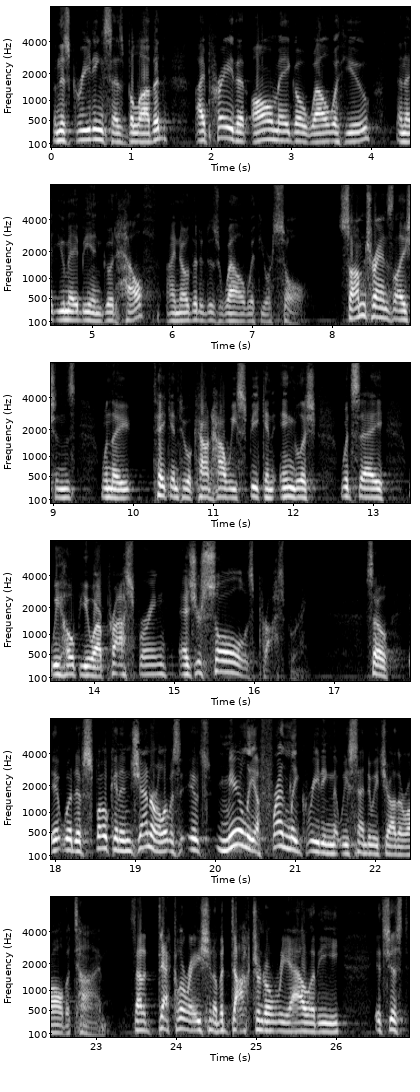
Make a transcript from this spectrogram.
And this greeting says, Beloved, I pray that all may go well with you and that you may be in good health. I know that it is well with your soul. Some translations, when they take into account how we speak in English, would say, We hope you are prospering as your soul is prospering. So it would have spoken in general, it was, it's merely a friendly greeting that we send to each other all the time. It's not a declaration of a doctrinal reality. It's just,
